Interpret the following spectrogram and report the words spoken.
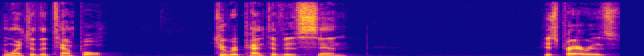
who went to the temple to repent of his sin? His prayer is,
